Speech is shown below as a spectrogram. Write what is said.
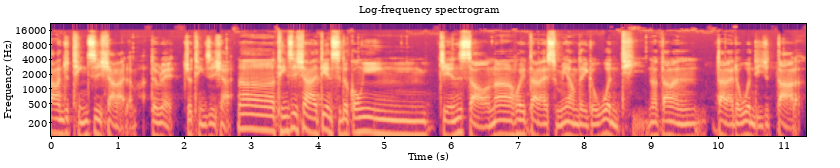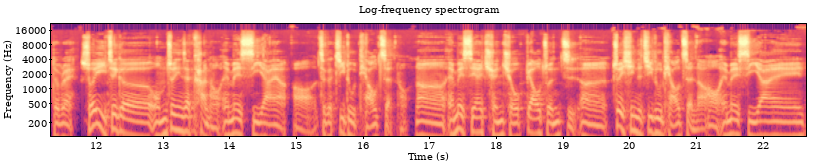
当然就停滞下来了嘛，对不对？就停滞下来。那停滞下来，电池的供应减少，那会带来什么样的一个问题？那当然带来的问题就大了，对不对？所以这个我们最近在看哦，MACI 啊，哦，这个季度调整哦，那 MACI 全球标准指呃最新的季度调整然后 MACI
